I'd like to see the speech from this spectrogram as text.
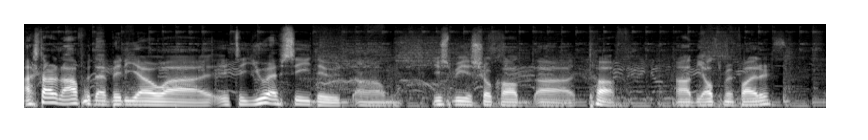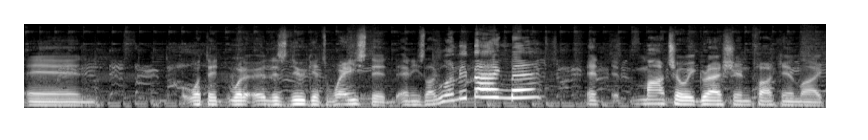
I started off with that video. Uh, it's a UFC dude. Um, used to be a show called uh, Tough, uh, the Ultimate Fighter, and what they what uh, this dude gets wasted and he's like, "Let me bang, man!" And uh, macho aggression, fucking like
